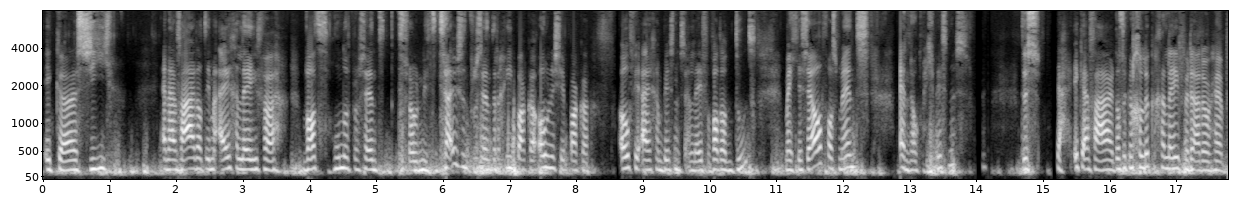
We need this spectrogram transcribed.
Ik zie en ervaar dat in mijn eigen leven wat 100% of zo niet 1000% regie pakken, ownership pakken over je eigen business en leven. Wat dat doet met jezelf als mens en ook met je business. Dus ja, ik ervaar dat ik een gelukkiger leven daardoor heb.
